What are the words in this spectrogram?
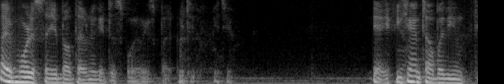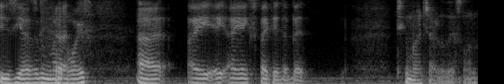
I have more to say about that when we get to spoilers, but Me too. Me too. yeah, if you can't tell by the enthusiasm in my voice, uh, I I expected a bit too much out of this one.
